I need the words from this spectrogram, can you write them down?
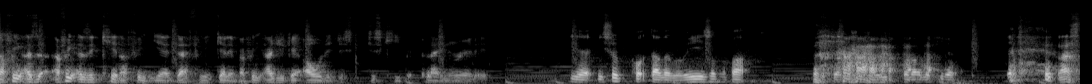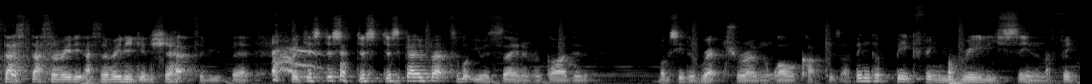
obviously I think as a, I think as a kid I think yeah definitely get it, but I think as you get older just just keep it plain really. Yeah, you should put David Luiz on the back. On a few. that's that's that's a really that's a really good shout to be fair. But just just just just going back to what you were saying regarding obviously the retro and the World Cup kits, I think a big thing we've really seen, and I think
